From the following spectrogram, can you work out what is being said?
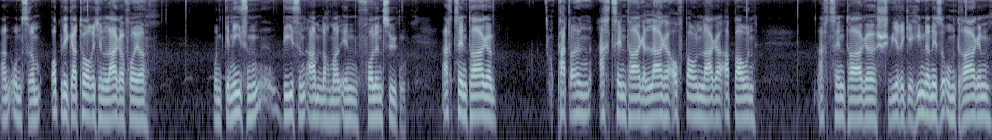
an unserem obligatorischen Lagerfeuer und genießen diesen Abend nochmal in vollen Zügen. 18 Tage paddeln, 18 Tage Lager aufbauen, Lager abbauen, 18 Tage schwierige Hindernisse umtragen,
